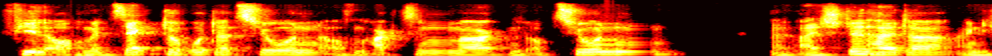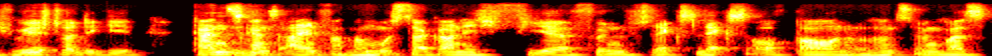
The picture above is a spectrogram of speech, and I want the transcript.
Viel auch mit Sektorrotation auf dem Aktienmarkt, mit Optionen als Stillhalter, eigentlich Real-Strategie, ganz, mhm. ganz einfach. Man muss da gar nicht vier, fünf, sechs Lecks aufbauen oder sonst irgendwas,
